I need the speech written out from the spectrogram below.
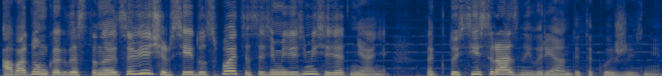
А потом, когда становится вечер, все идут спать, а с этими детьми сидят няни. Так, то есть есть разные варианты такой жизни.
